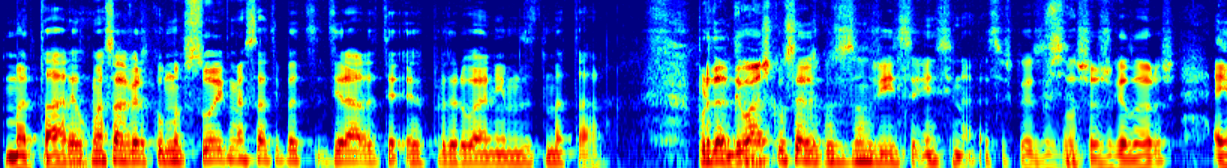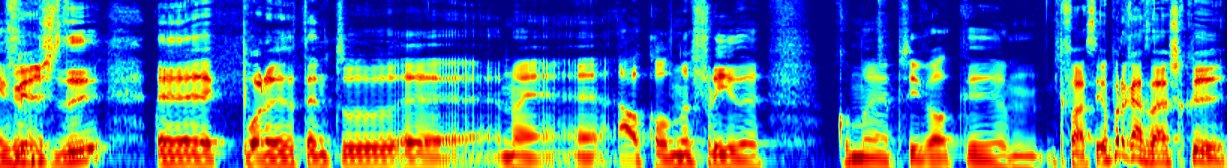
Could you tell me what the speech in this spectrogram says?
matar, ele começa a ver-te como uma pessoa e começa a, tipo, a, tirar, a, te- a perder o ânimo de te matar. Portanto, eu acho que o Sérgio Conceição devia ensi- ensinar essas coisas aos seus jogadores, em vez de eh, pôr tanto eh, não é, eh, álcool na ferida. Como é possível que, que faça? Eu, por acaso, acho que,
